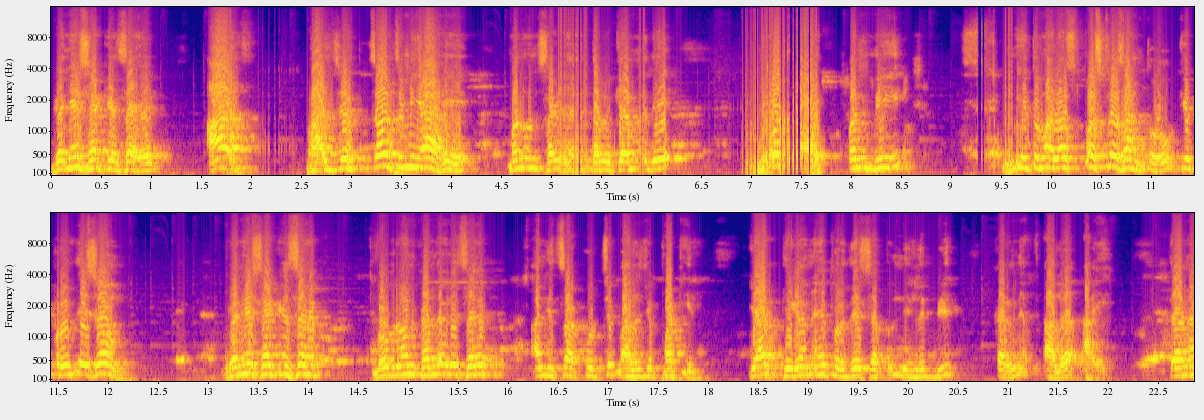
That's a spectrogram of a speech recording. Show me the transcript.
गणेश हाके साहेब आज भाजपचाच मी आहे म्हणून सगळ्या तालुक्यामध्ये पण मी मी तुम्हाला स्पष्ट सांगतो की प्रदेश गणेश हाके साहेब बबराम खंदाडे साहेब आणि चाकूरचे बालाजी पाटील या तिघांनाही प्रदेशातून निलंबित करण्यात आलं आहे. त्यांना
